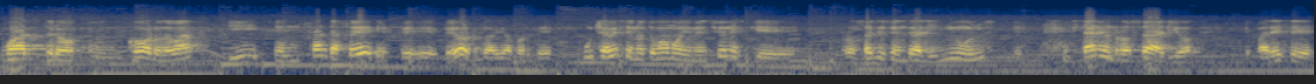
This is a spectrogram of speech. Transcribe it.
cuatro en Córdoba y en Santa Fe es peor todavía, porque muchas veces no tomamos dimensiones que Rosario Central y Newell's están en Rosario, que parece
